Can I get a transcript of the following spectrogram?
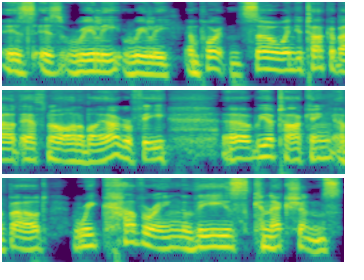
is, is really, really important. So when you talk about ethno autobiography, uh, we are talking about recovering these connections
